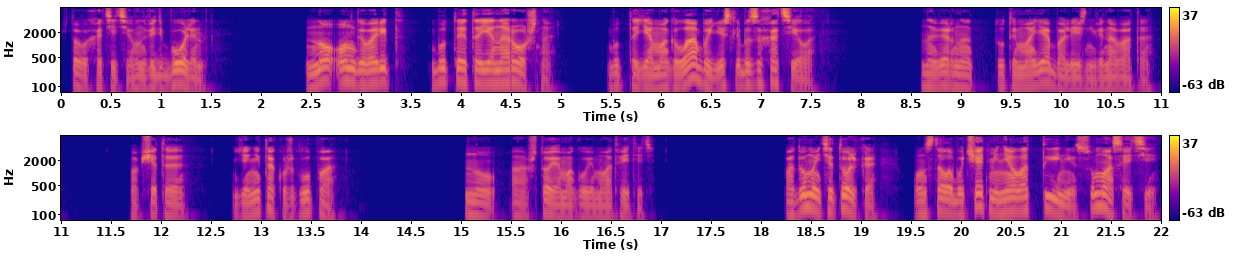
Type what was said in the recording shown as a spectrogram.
Что вы хотите, он ведь болен. Но он говорит, будто это я нарочно, будто я могла бы, если бы захотела. Наверное, тут и моя болезнь виновата. Вообще-то, я не так уж глупа. Ну, а что я могу ему ответить? Подумайте только, он стал обучать меня латыни, с ума сойти.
